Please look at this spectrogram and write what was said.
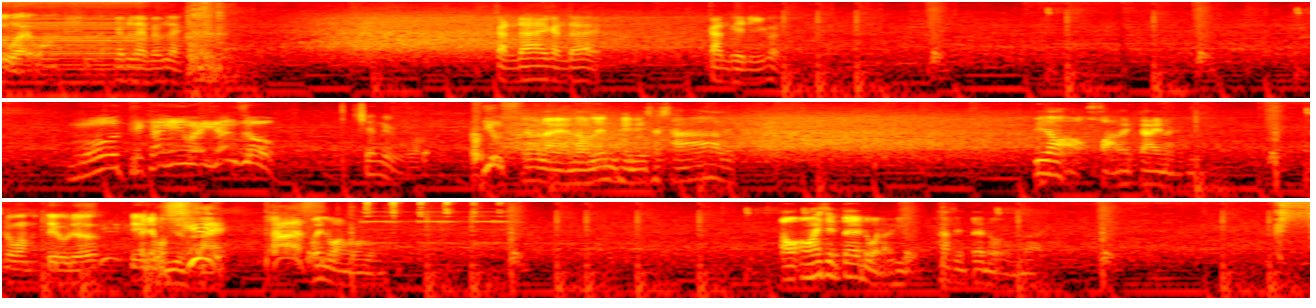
สวยว่ะไม่เป็นไรไม่เป็นไรกันได้กันได้ กันเพลงนี้ก่อน もう手加減はいらんぞ เชี่ยหนึ่งว่ะ よし ไม่เป็นไรเราเล่นเพลงนี้ช้าๆเลยพี่ต้องออกขวาไกลๆหน่อยพี่ ระวังสติลเด้อพี่ เดี๋ยวผมอยู่ซ้าย パス เฮ้ยระวังระวังระวังเอาเอาให้เซนเตอร์โดดอ่ะพี่ถ้าเซนเตอร์โดดผมได้ クソ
